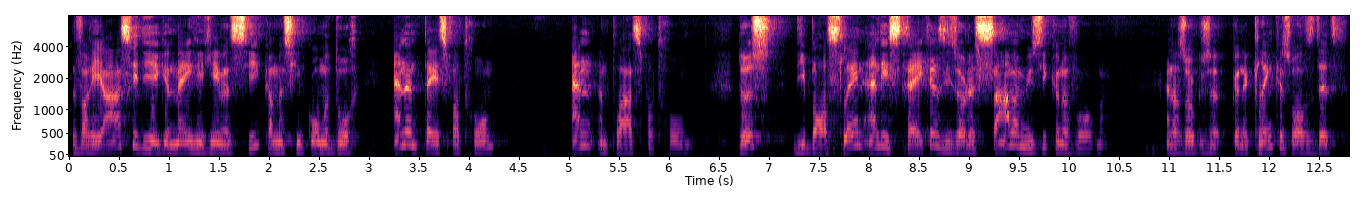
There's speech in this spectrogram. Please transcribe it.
de variatie die ik in mijn gegevens zie, kan misschien komen door en een tijdspatroon en een plaatspatroon. Dus die baslijn en die strijkers die zouden samen muziek kunnen vormen. En dat zou kunnen klinken zoals dit.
